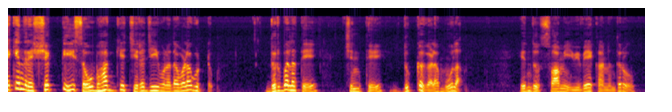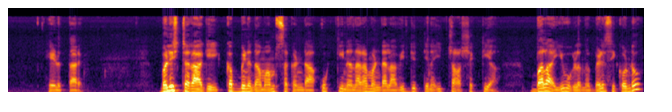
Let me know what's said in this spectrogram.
ಏಕೆಂದರೆ ಶಕ್ತಿ ಸೌಭಾಗ್ಯ ಚಿರಜೀವನದ ಒಳಗುಟ್ಟು, ದುರ್ಬಲತೆ, ಚಿಂತೆ, ದುಃಖಗಳ ಮೂಲ ಎಂದು ಸ್ವಾಮಿ ವಿವೇಕಾನಂದರು ಹೇಳುತ್ತಾರೆ. ಬಲಿಷ್ಠರಾಗಿ ಕಬ್ಬಿಣದ ಮಾಂಸಖಂಡ ಉಕ್ಕಿನ ನರಮಂಡಲ ವಿದ್ಯುತ್ತಿನ ಇಚ್ಛಾಶಕ್ತಿಯ ಬಲ ಇವುಗಳನ್ನು ಬೆಳೆಸಿಕೊಂಡು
